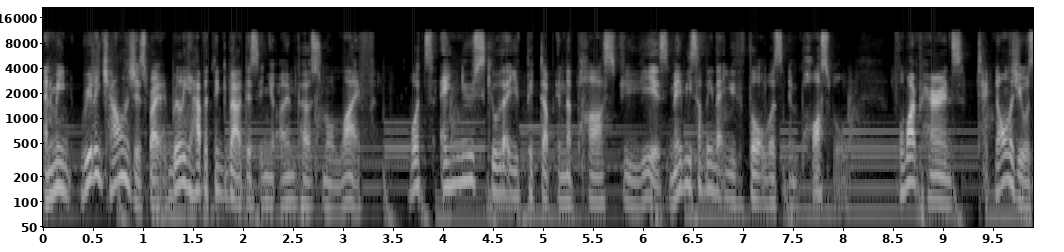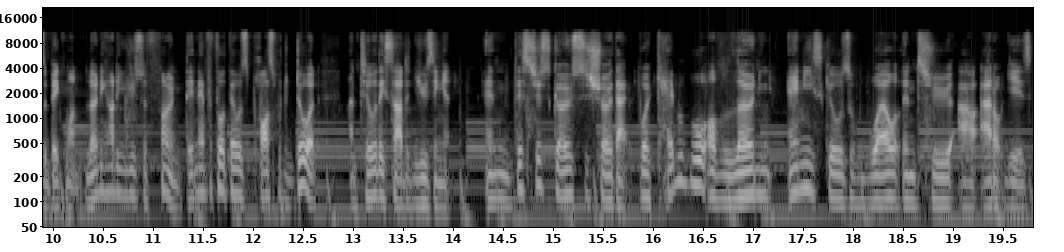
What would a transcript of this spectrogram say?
And I mean, really challenge this, right? Really have a think about this in your own personal life. What's a new skill that you've picked up in the past few years? Maybe something that you thought was impossible. For my parents, technology was a big one. Learning how to use a phone. They never thought that was possible to do it until they started using it. And this just goes to show that we're capable of learning any skills well into our adult years,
